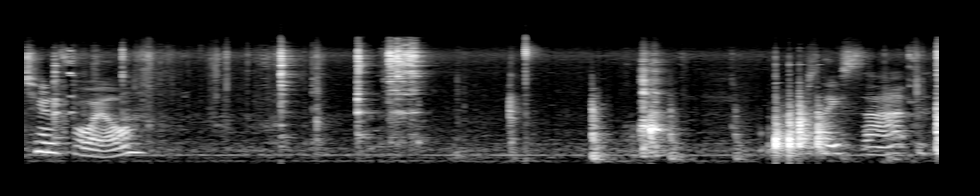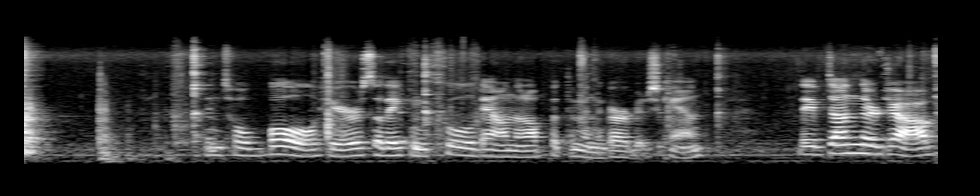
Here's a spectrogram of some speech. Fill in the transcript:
tin foil, place that into a bowl here so they can cool down, then I'll put them in the garbage can. They've done their job.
